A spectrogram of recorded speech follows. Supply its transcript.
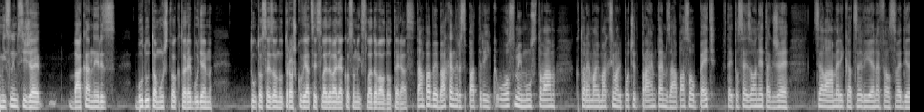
myslím si, že Buccaneers budú to mužstvo, ktoré budem túto sezónu trošku viacej sledovať, ako som ich sledoval doteraz. Tampa Bay Buccaneers patrí k 8 mústvám, ktoré majú maximálny počet primetime zápasov 5 v tejto sezóne, takže celá Amerika, celý NFL svet je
